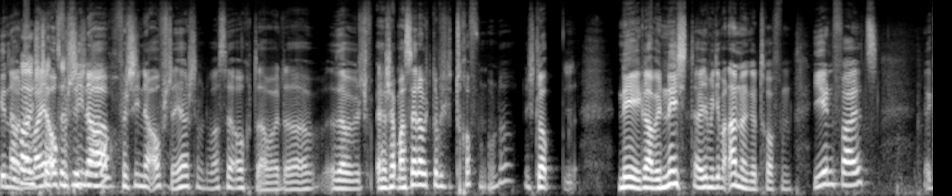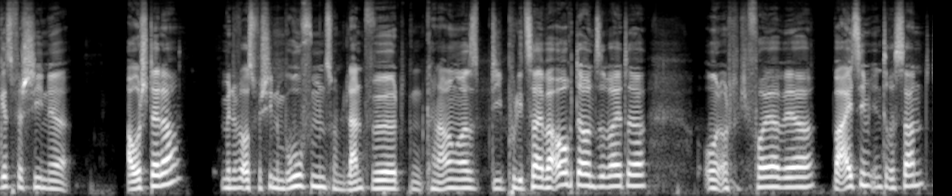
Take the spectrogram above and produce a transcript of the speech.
Genau, Da da war waren ich ja auch verschiedene, auch. verschiedene Aufsteller. Ja, stimmt, du warst ja auch da, aber da. Also ich, Marcel habe ich, glaube ich, getroffen, oder? Ich glaube. Nee, glaube ich nicht. Da habe ich mit jemand anderem getroffen. Jedenfalls, da gibt es verschiedene Aussteller mit, aus verschiedenen Berufen, so ein Landwirt, und keine Ahnung was, die Polizei war auch da und so weiter. Und, und die Feuerwehr. War alles ziemlich interessant.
